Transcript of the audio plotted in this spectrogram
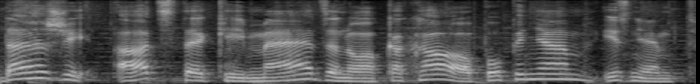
Daži acteki mēdza no kakao pupiņām izņemt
